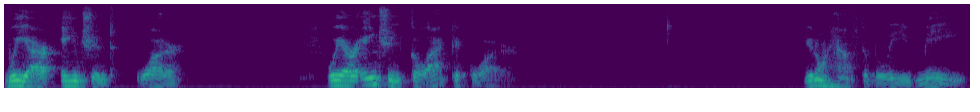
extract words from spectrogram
We are ancient water. We are ancient galactic water. You don't have to believe me.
